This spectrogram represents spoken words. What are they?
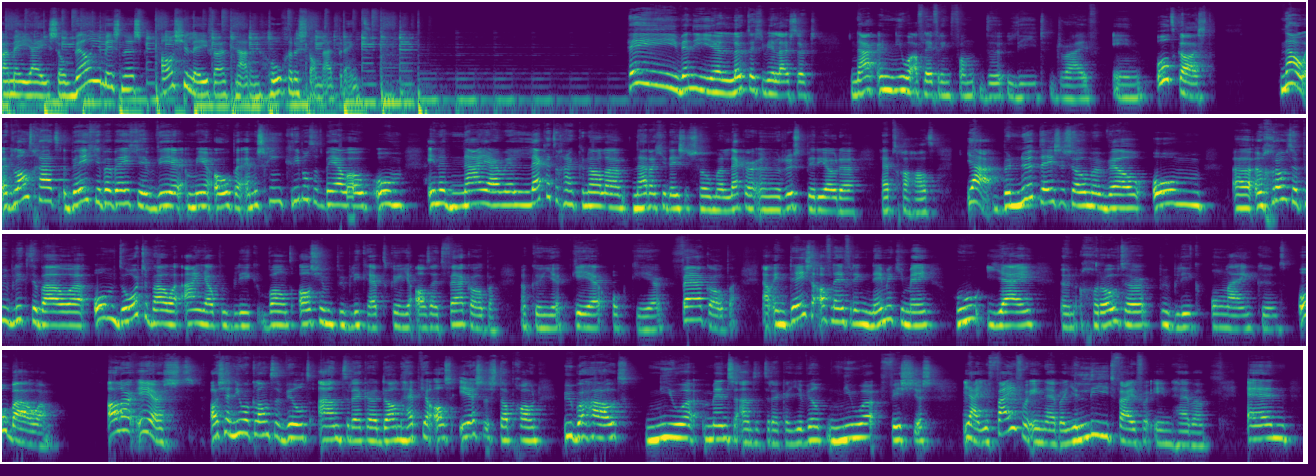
waarmee jij zowel je business als je leven naar een hogere standaard brengt. Hey, Wendy. Leuk dat je weer luistert naar een nieuwe aflevering van de Lead Drive in podcast. Nou, het land gaat beetje bij beetje weer meer open. En misschien kriebelt het bij jou ook om in het najaar weer lekker te gaan knallen. Nadat je deze zomer lekker een rustperiode hebt gehad ja, benut deze zomer wel om uh, een groter publiek te bouwen, om door te bouwen aan jouw publiek. Want als je een publiek hebt, kun je altijd verkopen. Dan kun je keer op keer verkopen. Nou, in deze aflevering neem ik je mee hoe jij een groter publiek online kunt opbouwen. Allereerst, als je nieuwe klanten wilt aantrekken, dan heb je als eerste stap gewoon überhaupt nieuwe mensen aan te trekken. Je wilt nieuwe visjes, ja, je vijver in hebben, je lead vijver in hebben. En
